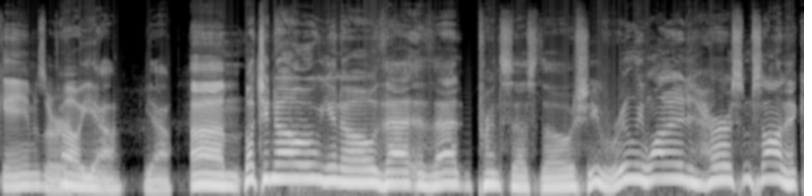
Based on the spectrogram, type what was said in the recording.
games or Oh yeah, yeah. um But you know, you know that that princess though, she really wanted her some Sonic.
